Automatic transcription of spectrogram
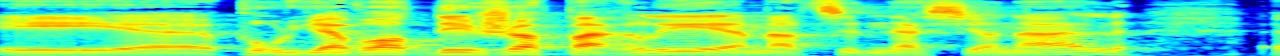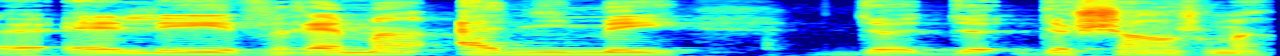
Et euh, pour lui avoir déjà parlé à Martine National, euh, elle est vraiment animée de, changement.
